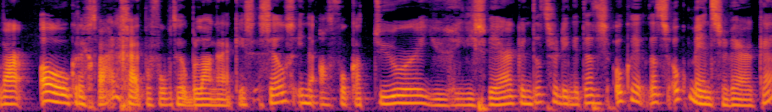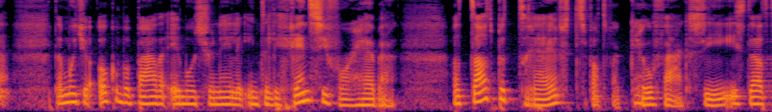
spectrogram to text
Waar ook rechtvaardigheid bijvoorbeeld heel belangrijk is. Zelfs in de advocatuur, juridisch werken, dat soort dingen. Dat is ook, dat is ook mensenwerk. Hè? Daar moet je ook een bepaalde emotionele intelligentie voor hebben. Wat dat betreft, wat ik heel vaak zie, is dat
